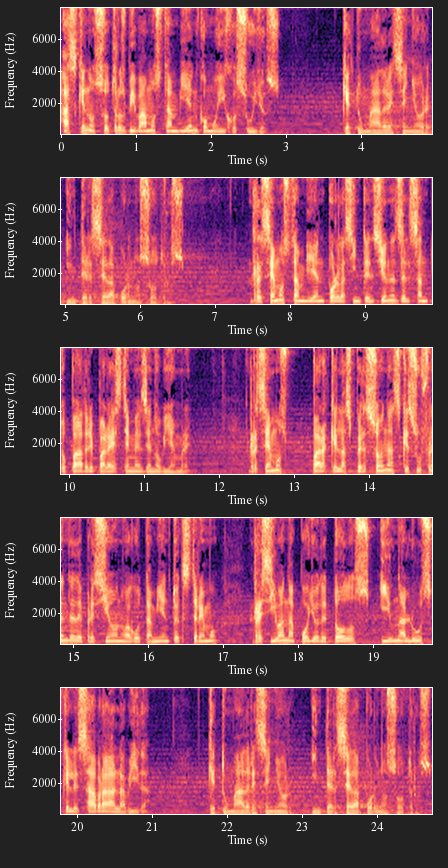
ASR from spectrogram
haz que nosotros vivamos también como hijos suyos. Que tu Madre, Señor, interceda por nosotros. Recemos también por las intenciones del Santo Padre para este mes de noviembre. Recemos para que las personas que sufren de depresión o agotamiento extremo reciban apoyo de todos y una luz que les abra a la vida. Que tu Madre, Señor, interceda por nosotros.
